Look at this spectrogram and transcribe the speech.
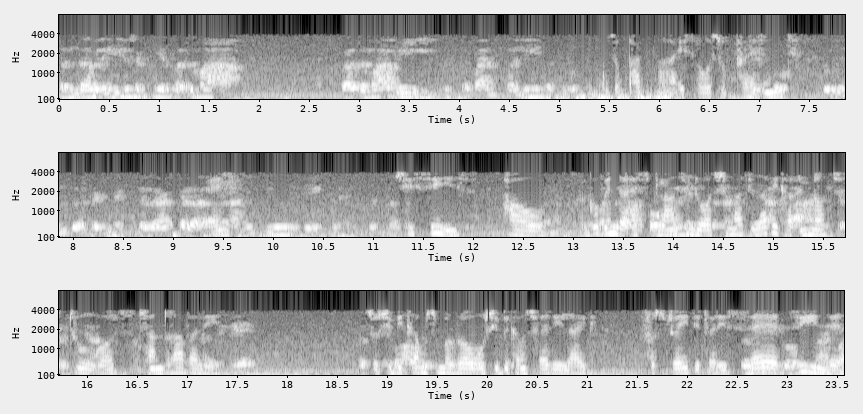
चंद्रावली की जो सखी है पद्मा पद्मा भी उस समय मलिन हो So Padma is also present. गोविंद तो पिकनिक लगाकर राधा And- रानी की ओर देख रहे हैं She sees how Govinda is glancing towards Srimati Radhika and not towards Chandravali. So she becomes morose, she becomes very like frustrated, very sad, seeing this,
